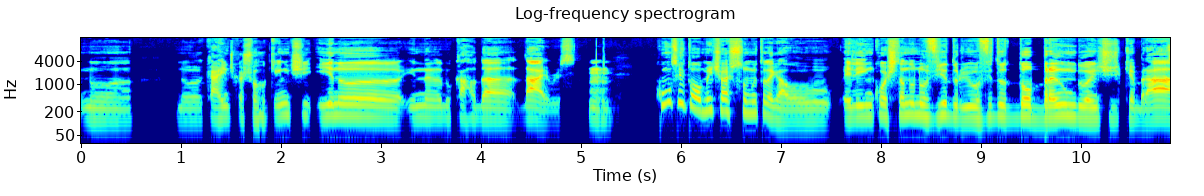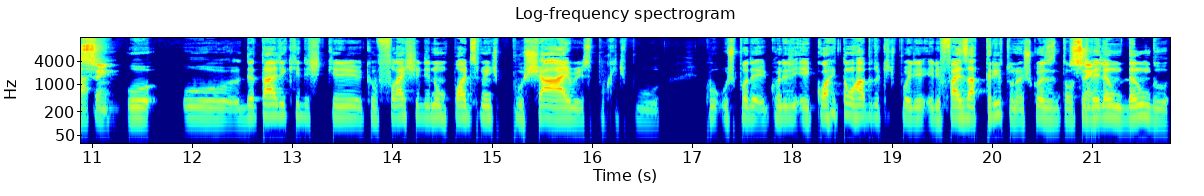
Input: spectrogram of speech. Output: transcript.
no, no carrinho de cachorro quente e no, e no carro da, da Iris. Uhum conceitualmente eu acho isso muito legal. Ele encostando no vidro e o vidro dobrando antes de quebrar. Sim. O, o detalhe que, ele, que, que o Flash ele não pode simplesmente puxar a Iris, porque, tipo, os poder, quando ele, ele, corre tão rápido que tipo, ele, ele faz atrito nas coisas, então você Sim. vê ele andando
